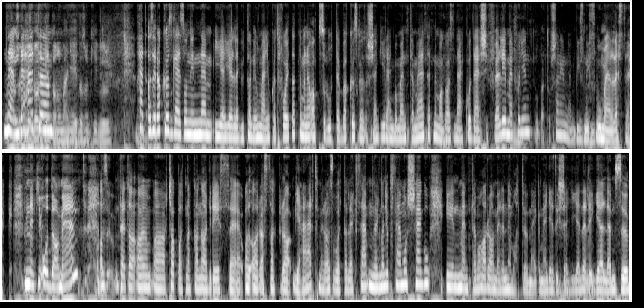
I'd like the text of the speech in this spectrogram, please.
Nem, azon de hát... Voltak tanulmányaid azon kívül? Nem. Hát azért a közgázon én nem ilyen jellegű tanulmányokat folytattam, hanem abszolút ebbe a közgazdasági irányba mentem el, tehát nem a gazdálkodási felé, mert hogy én tudatosan én nem businesswoman leszek. Mindenki oda ment, az, tehát a, a, a csapatnak a nagy része arra szakra járt, mert az volt a legszám, legnagyobb számosságú. Én mentem arra, mert nem a tömeg megy, ez is egy ilyen elég jellemző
